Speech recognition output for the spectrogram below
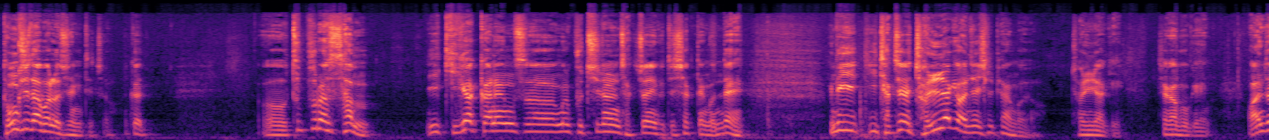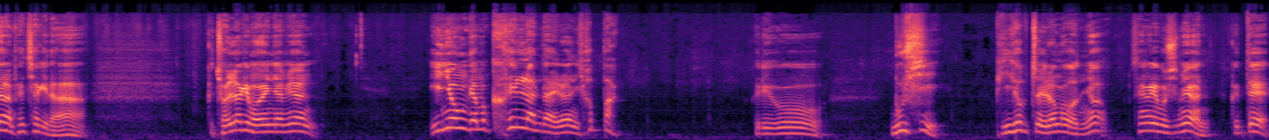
동시다발로 진행됐죠. 그러니까 어, 2 플러스 3. 이 기각 가능성을 굳히려는 작전이 그때 시작된 건데 근데 이, 이 작전의 전략이 완전히 실패한 거예요. 전략이. 제가 보기엔. 완전한 패착이다. 그 전략이 뭐였냐면 인용되면 큰일 난다 이런 협박. 그리고 무시, 비협조 이런 거거든요. 생각해 보시면 그때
